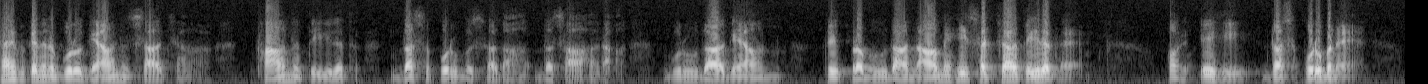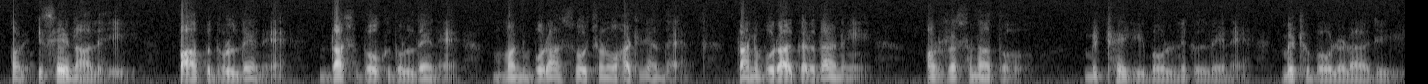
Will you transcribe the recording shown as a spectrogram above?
ਸਾਹਿਬ ਕਹਿੰਦੇ ਨੇ, ਗੁਰੂ ਗਿਆਨ ਸਾਚਾ, ਥਾਨ ਤੀਰਥ, ਦਸ ਪੁਰਬ ਸਦਾ ਦਸਾਹਰਾ। ਗੁਰੂ ਦਾ ਗਿਆਨ ਤੇ ਪ੍ਰਭੂ ਦਾ ਨਾਮ ਹੀ ਸੱਚਾ ਤੀਰਥ ਹੈ। ਔਰ ਇਹੀ 10 ਪੁਰਬ ਨੇ, ਔਰ ਇਸੇ ਨਾਲ ਹੀ ਪਾਪ ਧੁਲਦੇ ਨੇ 10 ਦੁੱਖ ਧੁਲਦੇ ਨੇ, ਮਨ ਬੁਰਾ ਸੋਚਣੋਂ ਹਟ ਜਾਂਦਾ ਹੈ। ਤਨ ਬੁਰਾ ਕਰਦਾ ਨੇ ਔਰ ਰਸਨਾ ਤੋਂ ਮਿੱਠੇ ਹੀ ਬੋਲ ਨਿਕਲਦੇ ਨੇ। ਮਿੱਠ ਬੋਲੜਾ ਜੀ,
